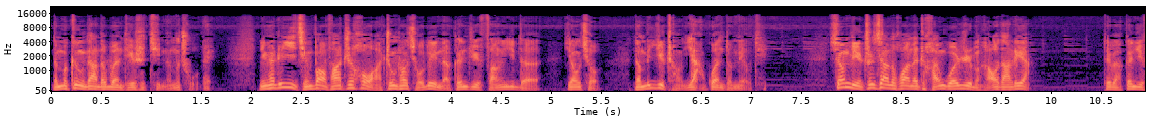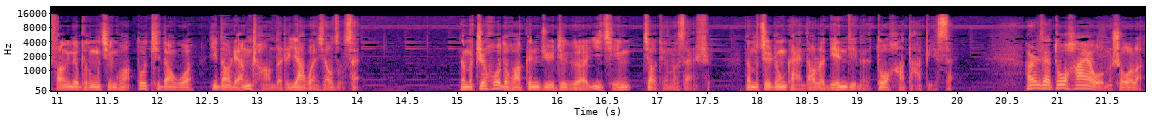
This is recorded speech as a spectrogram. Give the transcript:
那么更大的问题是体能的储备。你看这疫情爆发之后啊，中超球队呢根据防疫的要求，那么一场亚冠都没有踢。相比之下的话呢，这韩国、日本和澳大利亚，对吧？根据防疫的不同情况，都踢到过一到两场的这亚冠小组赛。那么之后的话，根据这个疫情叫停了赛事，那么最终改到了年底的多哈打比赛。而在多哈呀，我们说了，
